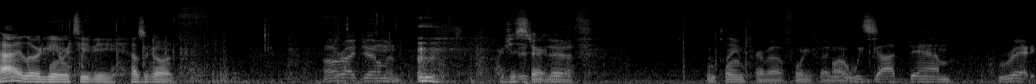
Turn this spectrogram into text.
Hi, Lord Gamer TV. How's it going? All right, gentlemen. We're just It's starting good. off. Been playing for about 45 Are we minutes. goddamn ready?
